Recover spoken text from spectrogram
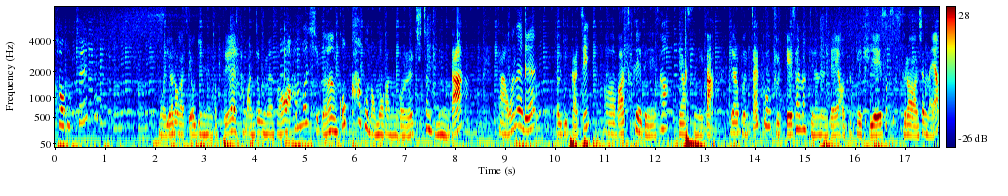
커브틀, 뭐 여러 가지 여기 있는 것들 다 만져보면서 한 번씩은 꼭 하고 넘어가는 걸 추천드립니다. 자, 오늘은 여기까지 어, 마스크에 대해서 배웠습니다. 여러분 짧고 굵게 설명드렸는데 어떻게 귀에 쏙쏙 들어가셨나요?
